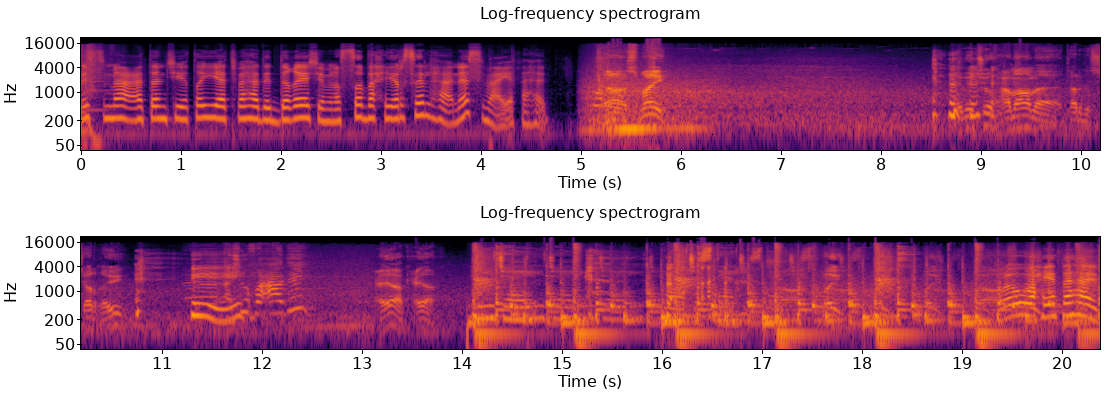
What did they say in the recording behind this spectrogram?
نسمع تنشيطية فهد الدغيشي من الصبح يرسلها. نسمع يا فهد. يا صبي تبي تشوف حمامة ترقص شرقي اشوفه عادي؟ حياك حياك. دي جي صبي روح يا فهد.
